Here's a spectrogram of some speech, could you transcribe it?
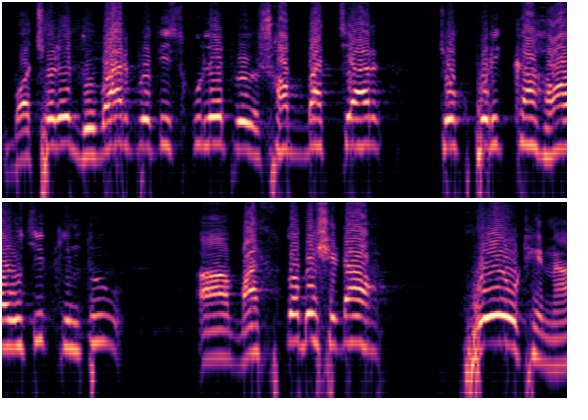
বছরে দুবার প্রতি স্কুলে সব বাচ্চার চোখ পরীক্ষা হওয়া উচিত, কিন্তু বাস্তবে সেটা হয়ে ওঠে না।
